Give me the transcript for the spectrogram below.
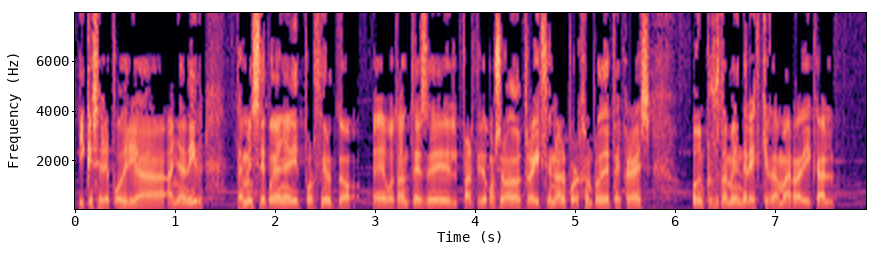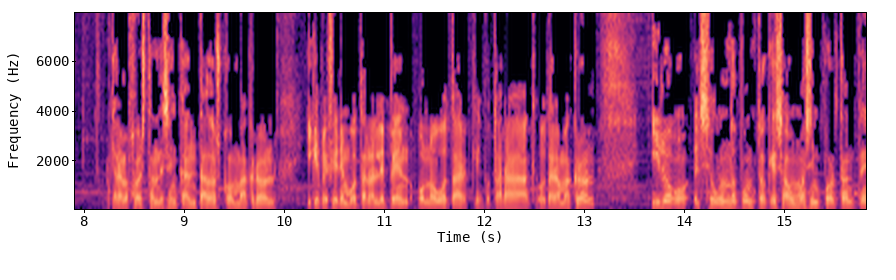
y que se le podría añadir. También se puede añadir, por cierto, eh, votantes del Partido Conservador tradicional, por ejemplo, de Pécresse, o incluso también de la izquierda más radical, que a lo mejor están desencantados con Macron y que prefieren votar a Le Pen o no votar que votar a, que votar a Macron. Y luego, el segundo punto, que es aún más importante,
